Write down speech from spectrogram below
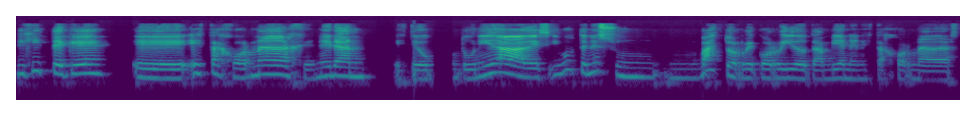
dijiste que eh, estas jornadas generan este, oportunidades y vos tenés un, vasto recorrido también en estas jornadas,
